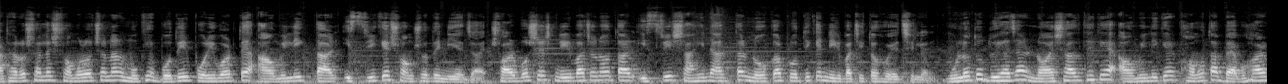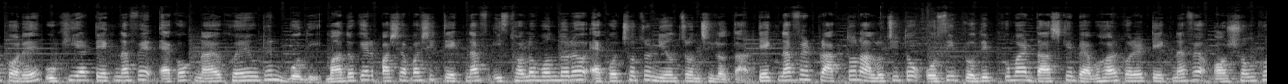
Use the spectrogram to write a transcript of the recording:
আঠারো সালে সমালোচনার মুখে বদির পরিবর্তে আওয়ামী লীগ তার স্ত্রীকে সংসদে নিয়ে যায়। সর্বশেষ নির্বাচনেও তার স্ত্রী শাহিনা আক্তার নৌকা প্রতীকে নির্বাচিত হয়েছিলেন। মূলত দুই হাজার নয় সাল থেকে আওয়ামী লীগের ক্ষমতা ব্যবহার করে উখিয়া টেকনাফের একক নায়ক হয়ে ওঠেন বদি। মাদকের পাশাপাশি টেকনাফ স্থলবন্দরেও একচ্ছত্র নিয়ন্ত্রণ ছিল তার টেকনাফের প্রাক্তন আলোচিত ওসি প্রদীপ কুমার দাসকে ব্যবহার করে টেকনাফে অসংখ্য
